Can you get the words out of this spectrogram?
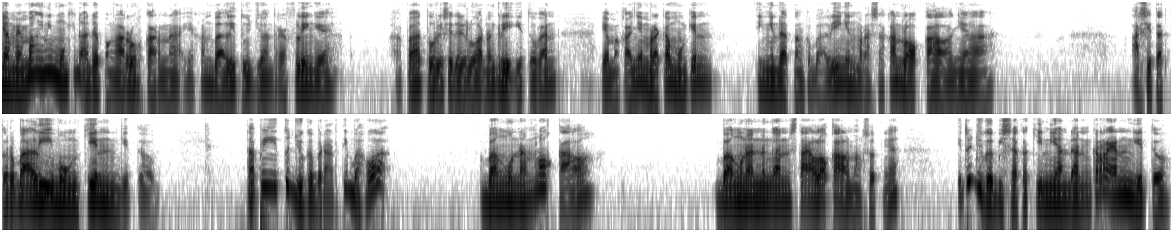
ya memang ini mungkin ada pengaruh karena ya kan Bali tujuan traveling ya apa turisnya dari luar negeri gitu kan ya makanya mereka mungkin ingin datang ke Bali ingin merasakan lokalnya arsitektur Bali mungkin gitu. Tapi itu juga berarti bahwa bangunan lokal, bangunan dengan style lokal maksudnya, itu juga bisa kekinian dan keren gitu.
